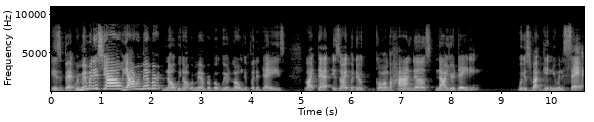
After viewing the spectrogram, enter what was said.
Is bad. Remember this, y'all? Y'all remember? No, we don't remember, but we're longing for the days like that. It's like, but they're going behind us. Now you're dating. Where it's about getting you in the sack.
